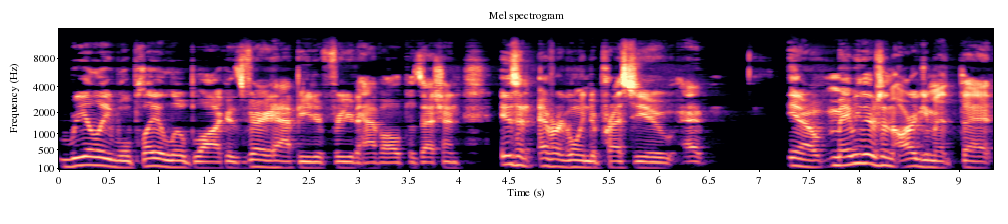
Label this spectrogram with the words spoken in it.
really will play a low block, is very happy to, for you to have all possession, isn't ever going to press you. At, you know, maybe there's an argument that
